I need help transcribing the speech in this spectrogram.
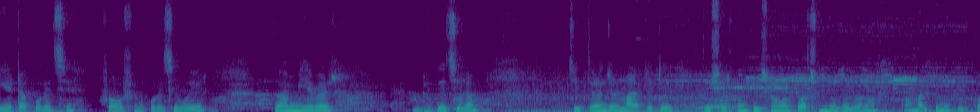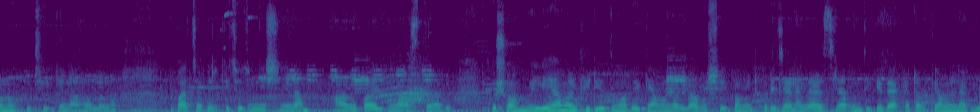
ইয়েটা করেছে প্রমোশন করেছে বইয়ের তো আমি এবার ঢুকেছিলাম চিত্তরঞ্জন মার্কেটে তো সেরকম কিছু আমার পছন্দ হলো না। আমার কোনো কোনো কিছু কেনা হলো না। বাচ্চাদের কিছু জিনিস নিলাম, আরও কয়েকদিন আসতে হবে। তো সব মিলিয়ে আমার ভিডিও তোমাদের কেমন লাগল অবশ্যই কমেন্ট করে জানাবে, আর শ্রাবন্তীকে দেখাটাও কেমন লাগল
